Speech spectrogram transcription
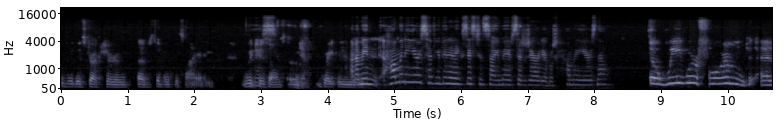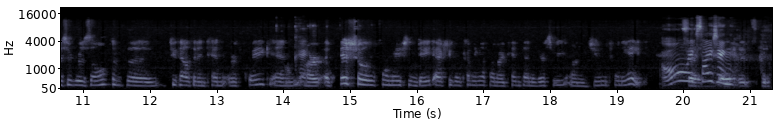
with the structure of, of civil society, which Yes. is also greatly needed. And I mean, how many years have you been in existence now? You may have said it earlier, but how many years now? So we were formed as a result of the 2010 earthquake, and Okay. our official formation date actually we're coming up on our 10th anniversary on June 28th. Oh, So exciting. It's, it's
